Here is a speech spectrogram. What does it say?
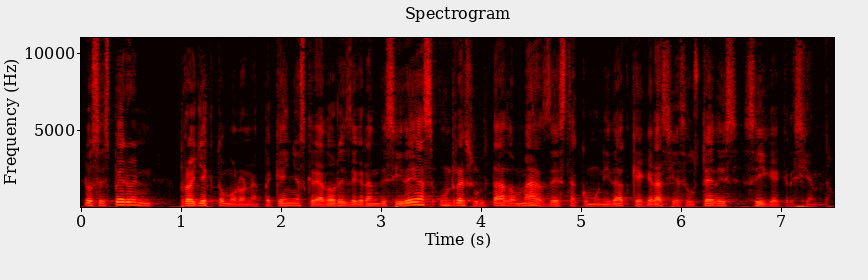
Los espero en Proyecto Morona, pequeños creadores de grandes ideas, un resultado más de esta comunidad que gracias a ustedes sigue creciendo.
